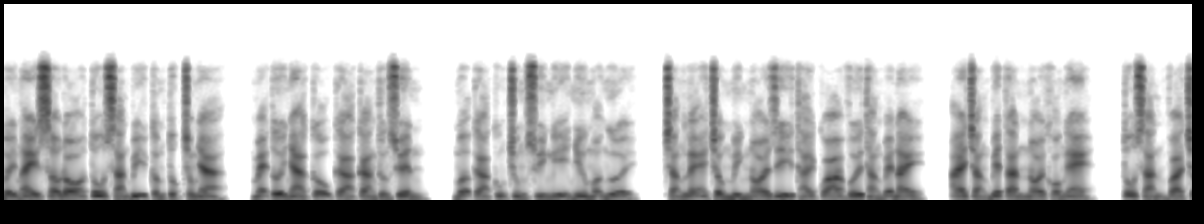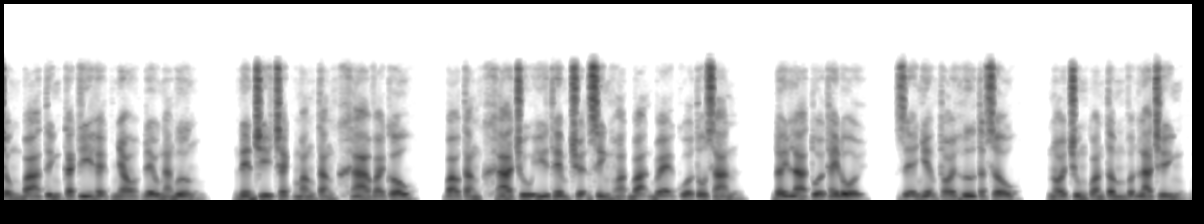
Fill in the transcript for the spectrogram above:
Mấy ngày sau đó Tô Sán bị cấm túc trong nhà, mẹ tới nhà cậu cả càng thường xuyên, mợ cả cũng chung suy nghĩ như mọi người, chẳng lẽ chồng mình nói gì thái quá với thằng bé này, ai chẳng biết ăn nói khó nghe, Tô Sán và chồng bà tính cách đi hệt nhau đều ngang bướng, nên chỉ trách mắng Tằng Kha vài câu, bảo Tằng Kha chú ý thêm chuyện sinh hoạt bạn bè của Tô Sán, đây là tuổi thay đổi, dễ nhiễm thói hư tật xấu, nói chung quan tâm vẫn là chính.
